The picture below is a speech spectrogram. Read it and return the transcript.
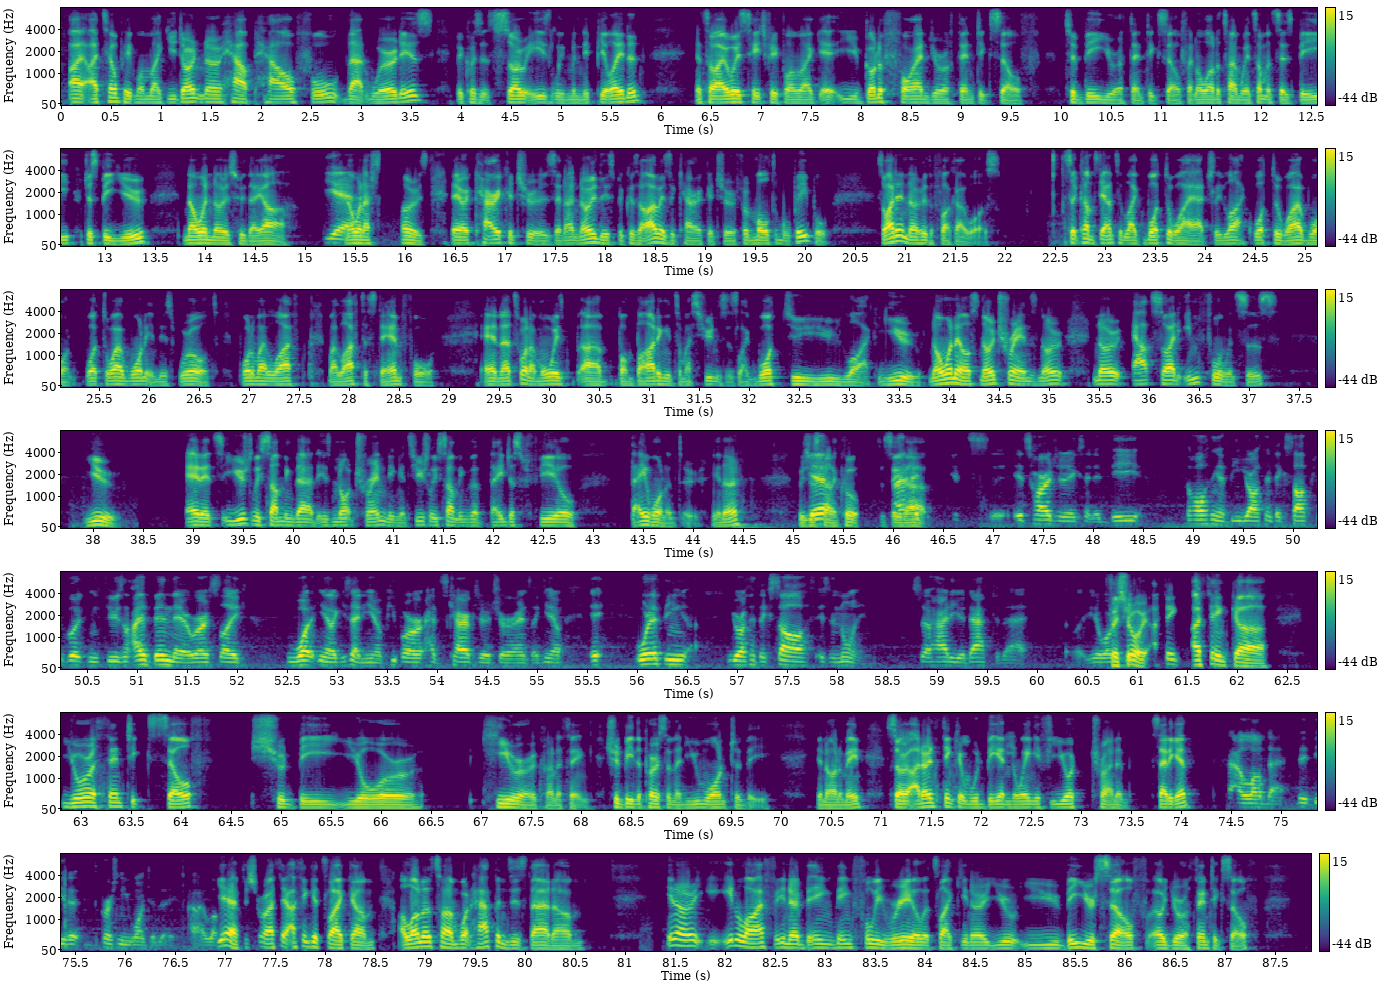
I, I tell people i'm like you don't know how powerful that word is because it's so easily manipulated. And so i always teach people i'm like eh, you've got to find your authentic self to be your authentic self. And a lot of time when someone says be just be you no one knows who they are yeah. No one actually knows. They are caricatures, and I know this because I was a caricature for multiple people. So I didn't know who the fuck I was. So it comes down to like, what do I actually like? What do I want? What do I want in this world? What am my life, my life to stand for? And that's what I'm always uh, bombarding into my students. Is like, what do you like? You, no one else, no trends, no no outside influences. You, and it's usually something that is not trending. It's usually something that they just feel they want to do. You know. Which yeah. is kind of cool to see I, that. it's it's hard to extent to be the whole thing of being your authentic self. People get confused, and I've been there where it's like, what you know, like you said, you know, people are have this caricature, and it's like, you know, it, what if being your authentic self is annoying? So how do you adapt to that? You know, For sure, think? I think I think uh, your authentic self should be your hero kind of thing. Should be the person that you want to be. You know what I mean? So I don't think it would be annoying if you're trying to say it again. I love that. Be, the, the, person you want to be. I love. Yeah, that. for sure. I think I think it's like um a lot of the time what happens is that um you know in life you know being being fully real it's like you know you you be yourself or your authentic self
